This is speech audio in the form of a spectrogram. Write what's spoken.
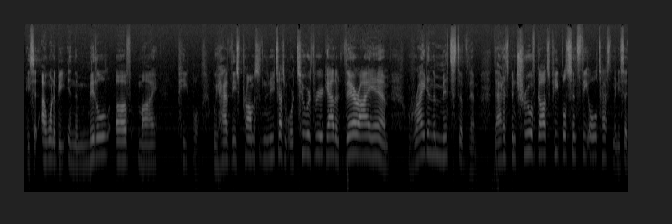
He said, I want to be in the middle of my people. We have these promises in the New Testament where two or three are gathered. There I am, right in the midst of them. That has been true of God's people since the Old Testament. He said,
